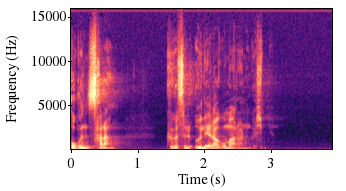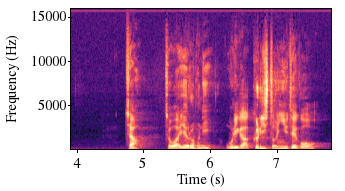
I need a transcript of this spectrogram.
혹은 사랑. 그것을 은혜라고 말하는 것입니다. 자, 저와 여러분이 우리가 그리스도인이 되고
